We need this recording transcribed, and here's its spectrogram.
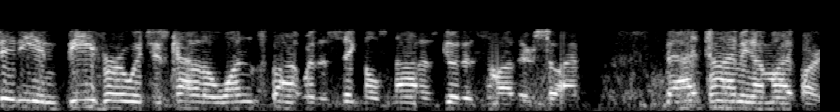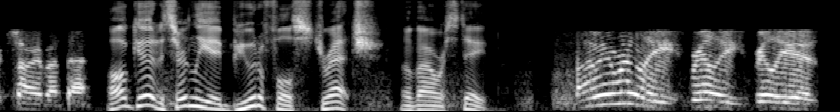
City and Beaver, which is kind of the one spot where the signal's not as good as some others. So I'm bad timing on my part. Sorry about that. All good. It's certainly a beautiful stretch of our state. I mean, really, really, really is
